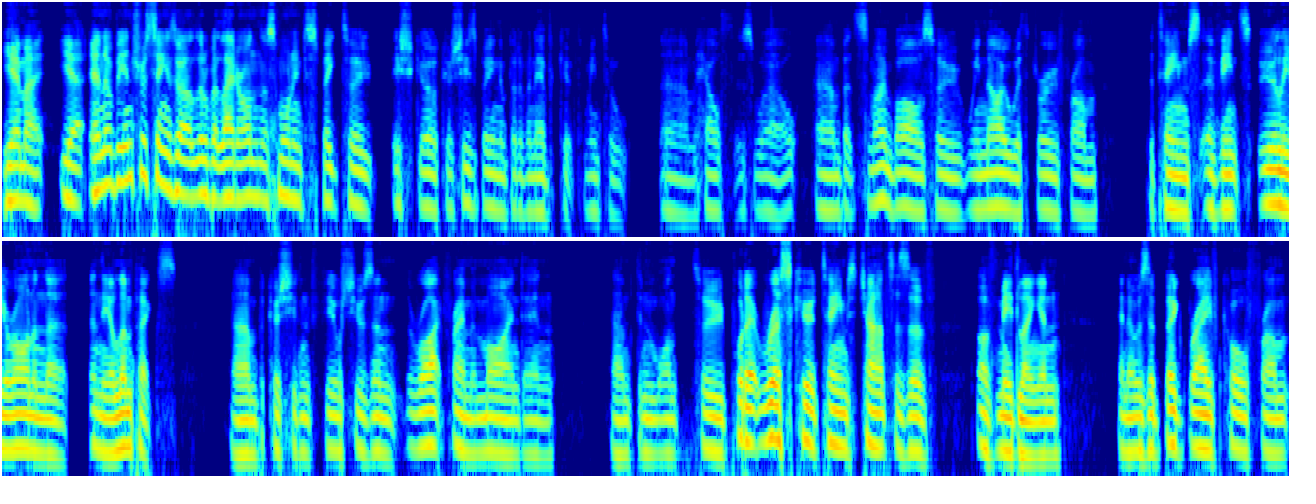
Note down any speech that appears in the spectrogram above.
Yeah, mate. Yeah, and it'll be interesting as well a little bit later on this morning to speak to Ish Girl because she's been a bit of an advocate for mental um, health as well. Um, but Simone Biles, who we know withdrew from the team's events earlier on in the in the Olympics, um, because she didn't feel she was in the right frame of mind and um, didn't want to put at risk her team's chances of, of medalling. And, and it was a big, brave call from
